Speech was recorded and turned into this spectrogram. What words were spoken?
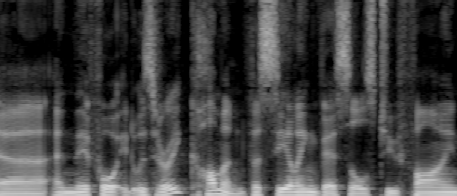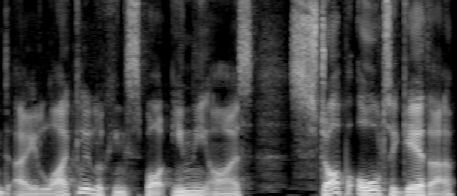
uh, and therefore it was very common for sealing vessels to find a likely looking spot in the ice, stop altogether,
